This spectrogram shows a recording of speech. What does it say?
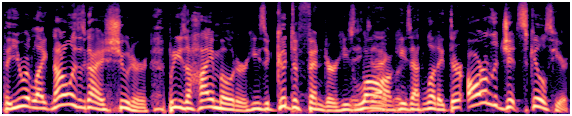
that you were like, not only is this guy a shooter, but he's a high motor, he's a good defender, he's long, Exactly. he's athletic. There are legit skills here.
